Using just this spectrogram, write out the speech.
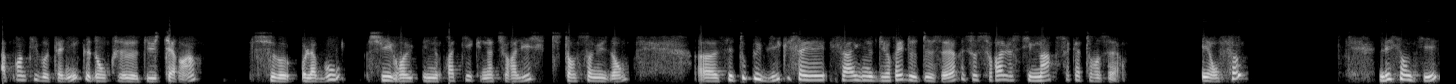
apprentis botaniques, donc euh, du terrain, au labo, suivre une pratique naturaliste tout en s'amusant. Euh, c'est tout public, ça a une durée de deux heures et ce sera le 6 mars à 14 heures. Et enfin, les sentiers.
